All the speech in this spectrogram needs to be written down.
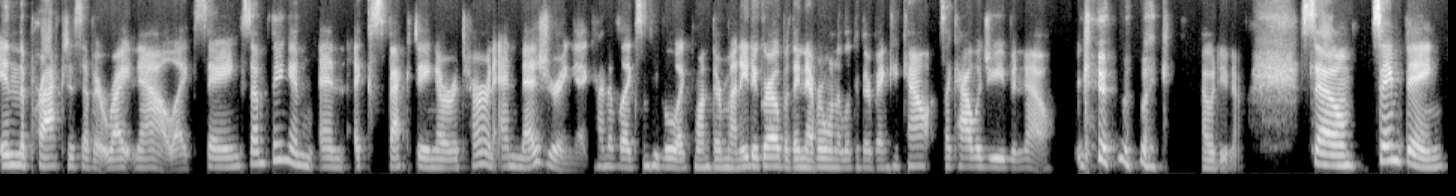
in the practice of it right now, like saying something and and expecting a return and measuring it. Kind of like some people like want their money to grow, but they never want to look at their bank account. It's like, how would you even know? like, how would you know? So, same thing.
